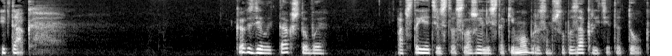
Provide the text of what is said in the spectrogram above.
Итак, как сделать так, чтобы обстоятельства сложились таким образом, чтобы закрыть этот долг?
